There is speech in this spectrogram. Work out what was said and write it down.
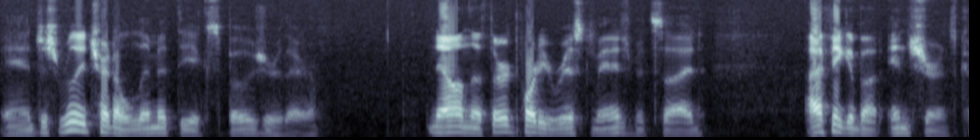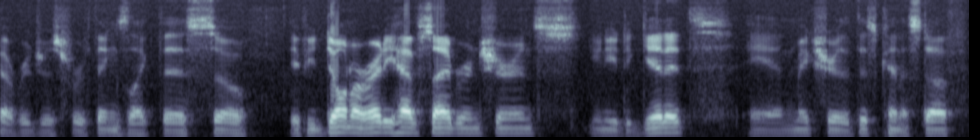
and just really try to limit the exposure there. Now, on the third party risk management side, I think about insurance coverages for things like this. So if you don't already have cyber insurance, you need to get it and make sure that this kind of stuff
